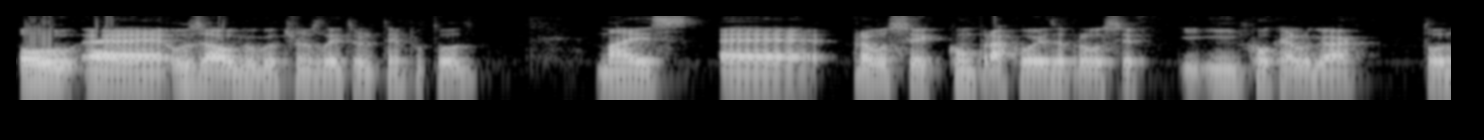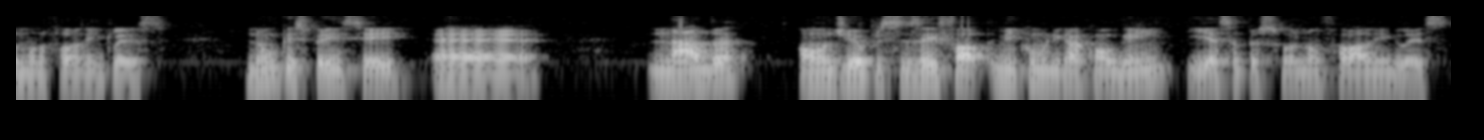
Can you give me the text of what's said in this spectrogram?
ou é, usar o Google Translator o tempo todo. Mas é, para você comprar coisa, para você ir em qualquer lugar, todo mundo falando inglês. Nunca experienciei é, nada onde eu precisei me comunicar com alguém e essa pessoa não falava inglês.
